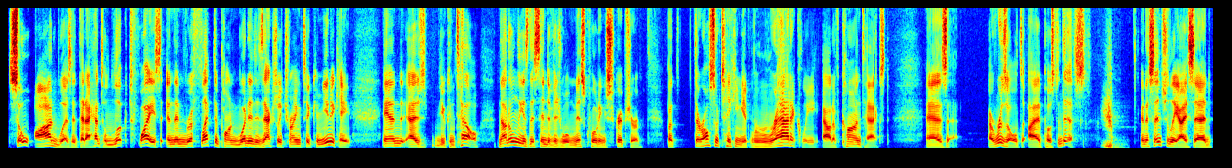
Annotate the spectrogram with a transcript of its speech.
So odd was it that I had to look twice and then reflect upon what it is actually trying to communicate. And as you can tell, not only is this individual misquoting scripture, but they're also taking it radically out of context. As a result, I posted this. And essentially, I said,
